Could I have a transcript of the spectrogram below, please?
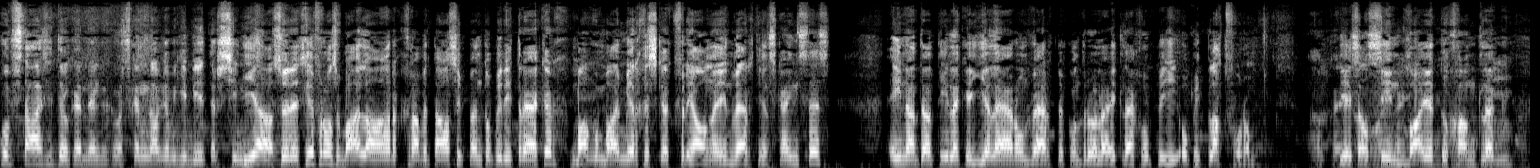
oopstasie toe, ek dink ek ons kan dalk 'n bietjie beter sien. Ja, so dit gee vir ons 'n baie laer gravitasiepunt op hierdie trekker, maak hom baie meer geskik vir die hange en werk teen skynstes en dan natuurlik 'n hele herontwerpte kontrole uitleg op die op die platform. Okay. Jy sal sien baie toeganklik. Mm -hmm.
